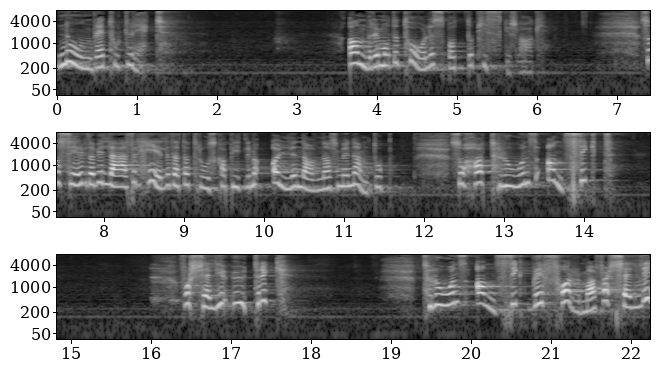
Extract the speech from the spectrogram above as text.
Noen ble torturert. Andre måtte tåle spott og piskeslag. Så ser vi Da vi leser hele dette troskapitlet med alle navnene som er nevnt opp, så har troens ansikt forskjellige uttrykk. Troens ansikt blir forma forskjellig.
